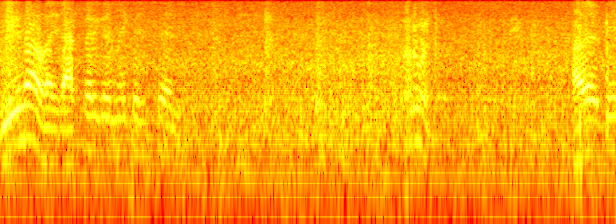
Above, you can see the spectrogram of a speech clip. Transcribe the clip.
જીવ ના હોય ડાક્ટર કે નહીં કશું છે હવે તે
